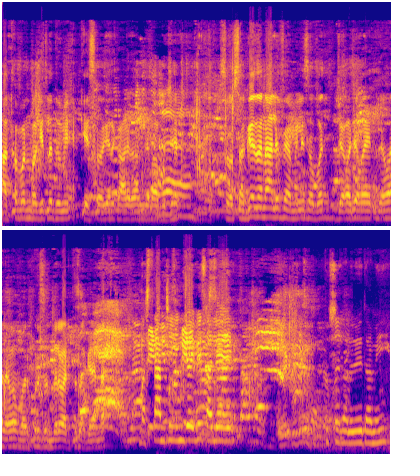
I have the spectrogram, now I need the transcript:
आता पण बघितलं तुम्ही केस वगैरे काढले आमचे बाबूचे. सो सगळेजण आले फॅमिली सोबत. जेव्हा जेव्हा येत तेव्हा तेव्हा भरपूर सुंदर वाटतं सगळ्यांना. मस्त आमची एन्जॉय बी चालू आहे. कसे झालेले आहेत आम्ही.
